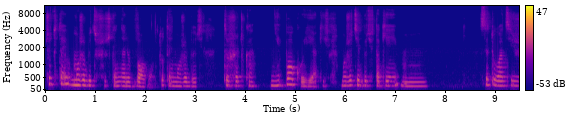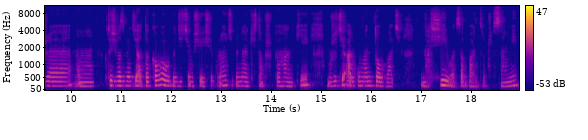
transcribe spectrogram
Czy tutaj może być troszeczkę nerwowo? Tutaj może być troszeczkę niepokój jakiś. Możecie być w takiej mm, sytuacji, że e, ktoś was będzie atakował, bo będziecie musieli się bronić będą jakieś tam przepychanki. Możecie argumentować na siłę za bardzo czasami.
